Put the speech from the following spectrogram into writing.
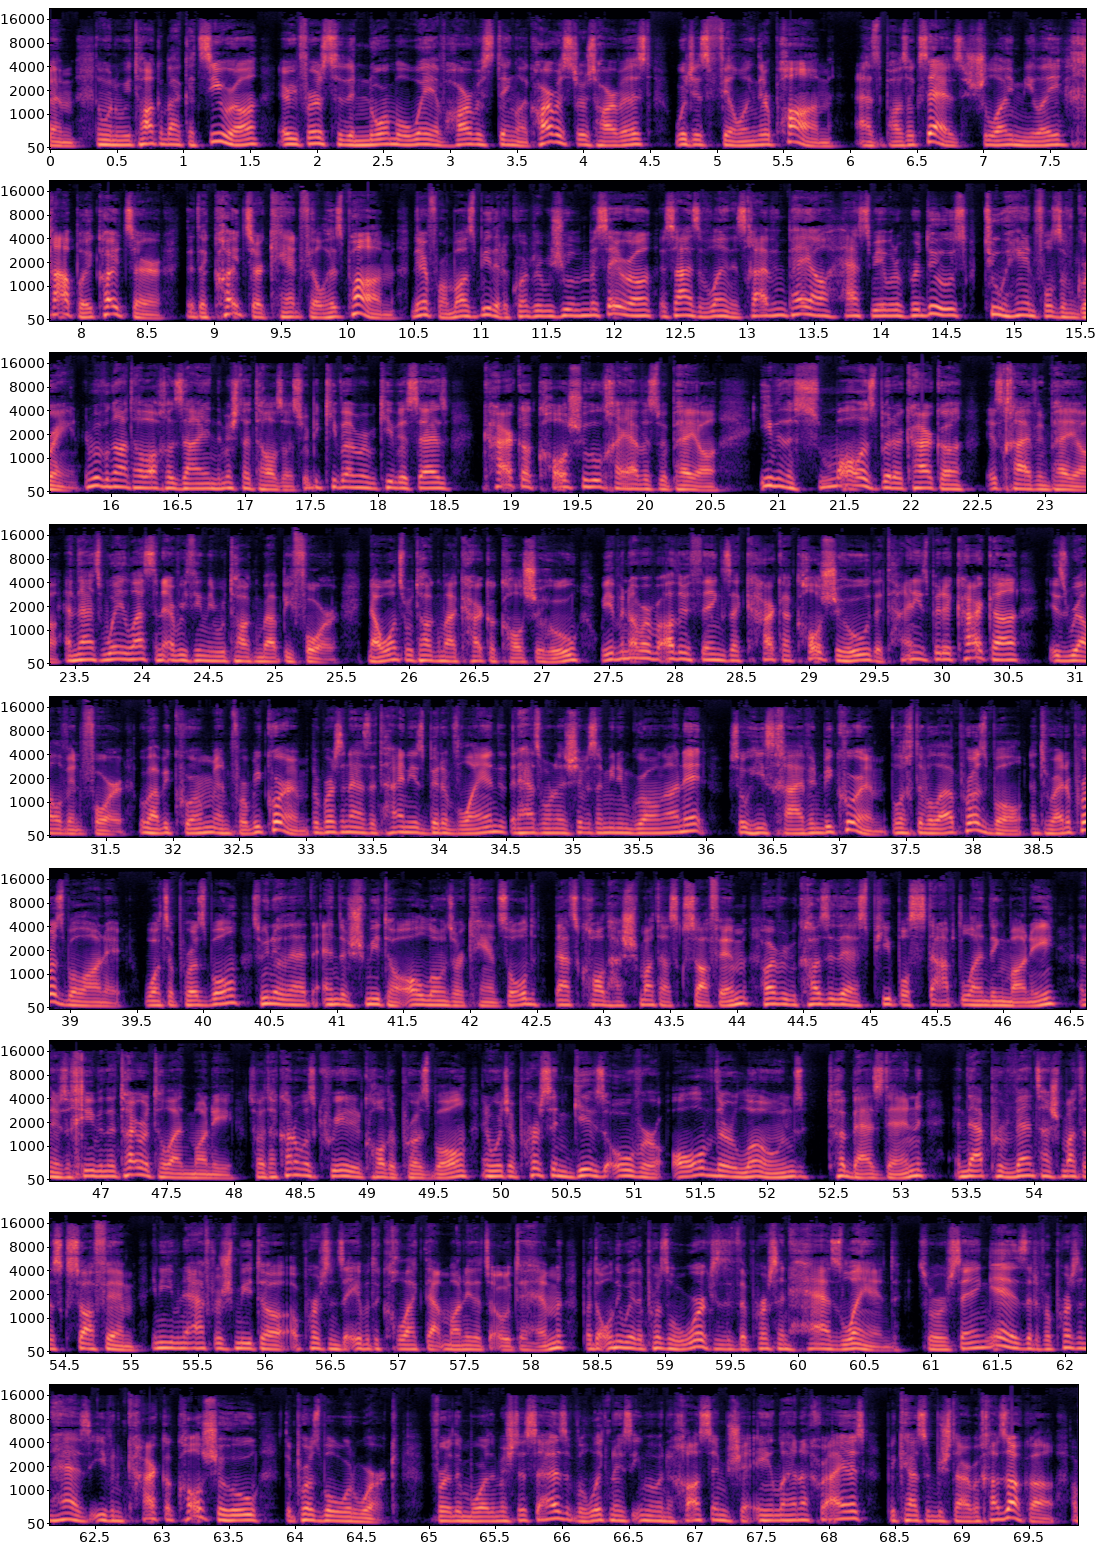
And when we talk about katsira, it refers to the normal way of harvesting, like harvesters harvest, which is filling their palm, as the pasuk says, shaloi mile chapoi kaitzer, that the kaitzer can't fill his palm. Therefore, must be that according to Rabbi Shua the size of land that's chayav and payal has to be able to produce two handfuls of grain. And moving on to halacha zayin, the Mishnah tells us, Rabbi Kiva, Rabbi Kiva says, karka kol shuhu chayavis bepayal. Even the smallest bit of karka is chayav and payal, and that's way less than everything that we were talking about before. Now, once we're talking about karka kol shuhu, we have a number of other things that karka kol shuhu, the tiniest bit of karka, is relevant for. Bikurim and for bikurim. If a person has the tiniest bit of land that has one of the shivas aminim growing on it, so he's chayav in bikurim. V'lichtev a prosbol, and to write a prosbol on it. What's a prosbol? So we know that at the end of Shemitah, all loans are canceled. That's called hashmatas ksafim. However, because of this, people stopped lending money, and there's a chiv in the Torah to lend money. So a takana was created called a prosbol, in which a person gives over all of their loans to Bezdin, and that prevents hashmatas ksafim. And even after Shemitah, a person's able to collect that money that's owed to him. But the only way the prosbol works is if the person has land. So what we're saying is that if a person has even karka kol the prosbol would work. Furthermore, the Mishnah says. A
